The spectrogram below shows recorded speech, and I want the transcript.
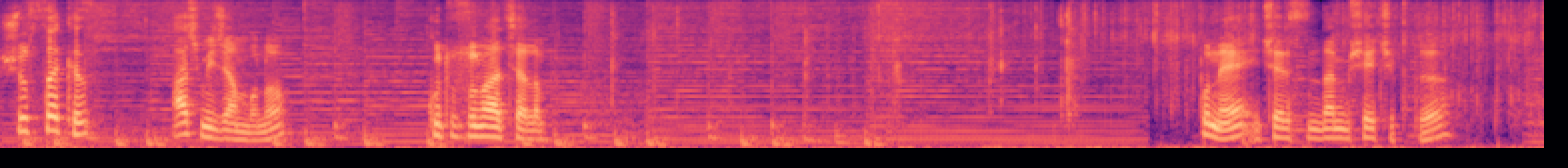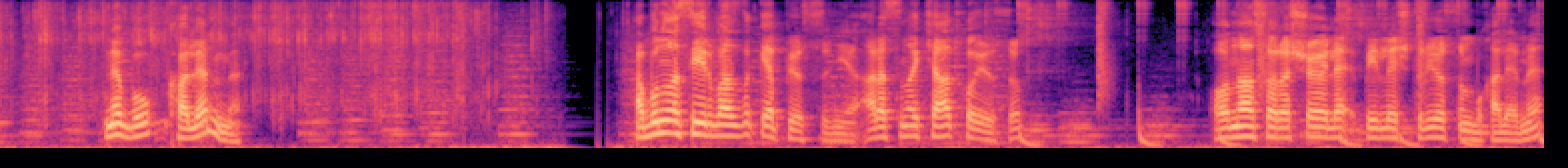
Şu sakız. Açmayacağım bunu. Kutusunu açalım. Bu ne? İçerisinden bir şey çıktı. Ne bu? Kalem mi? Ha bununla sihirbazlık yapıyorsun ya. Arasına kağıt koyuyorsun. Ondan sonra şöyle birleştiriyorsun bu kalemi.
